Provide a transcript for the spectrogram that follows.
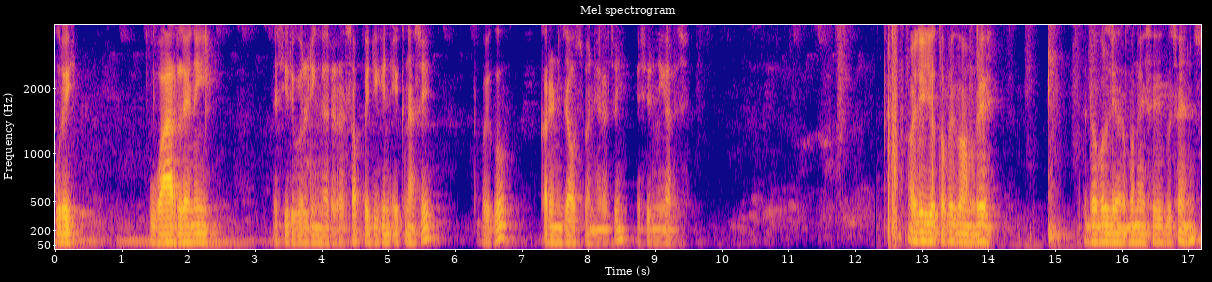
पुरै वायरले नै यसरी वेल्डिङ गरेर सबैदेखि एकनासै तपाईँको करेन्ट जाओस् भनेर चाहिँ यसरी निकालेको छ अहिले यो तपाईँको हाम्रो डबल लेयर बनाइसकेको छ हेर्नुहोस्।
